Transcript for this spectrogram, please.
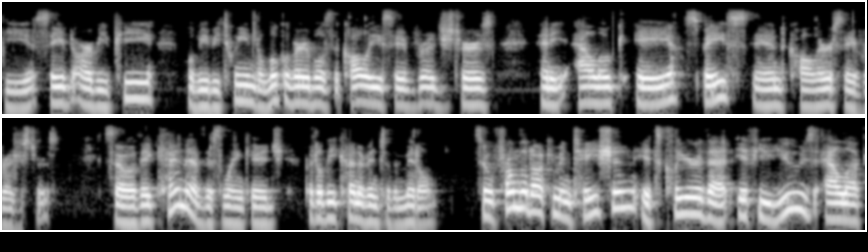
The saved RBP will be between the local variables, the callee saved registers, any alloc A space, and caller save registers. So they can have this linkage, but it'll be kind of into the middle. So from the documentation, it's clear that if you use alloc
